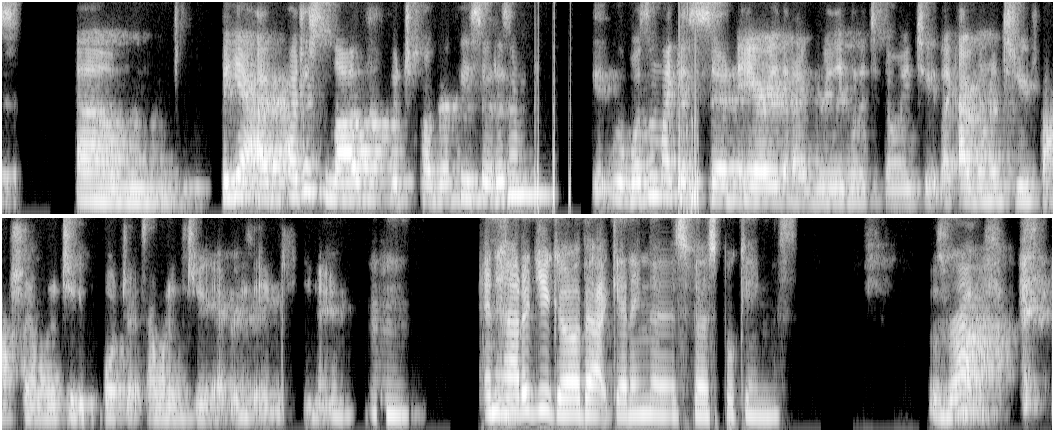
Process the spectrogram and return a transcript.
Yeah. Um, but yeah, I, I just love photography. So it doesn't it wasn't like a certain area that I really wanted to go into. Like I wanted to do fashion, I wanted to do portraits, I wanted to do everything, you know. Mm. And how did you go about getting those first bookings? It was rough,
